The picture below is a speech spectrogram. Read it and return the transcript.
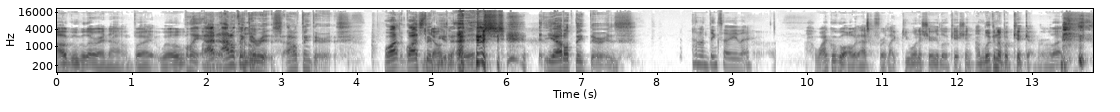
I'll Google it right now, but we'll. Wait, find I, I don't think know. there is. I don't think there is. Watch, watch You their don't view. think there yeah, I don't think there is. I don't think so either. Why Google always asking for it? like, do you want to share your location? I'm looking up a Kit Kat, bro. Relax.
